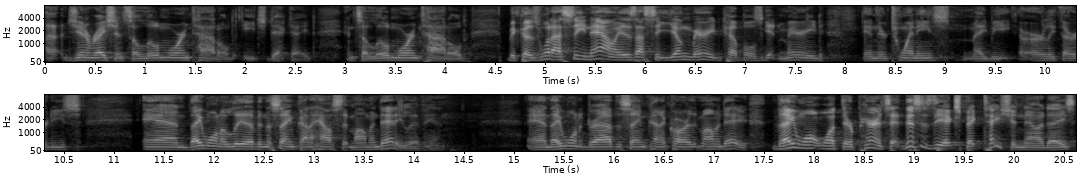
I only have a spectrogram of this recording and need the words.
a generation that's a little more entitled each decade and it's a little more entitled because what i see now is i see young married couples getting married in their 20s maybe early 30s and they want to live in the same kind of house that mom and daddy live in and they want to drive the same kind of car that mom and daddy. They want what their parents had. This is the expectation nowadays.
